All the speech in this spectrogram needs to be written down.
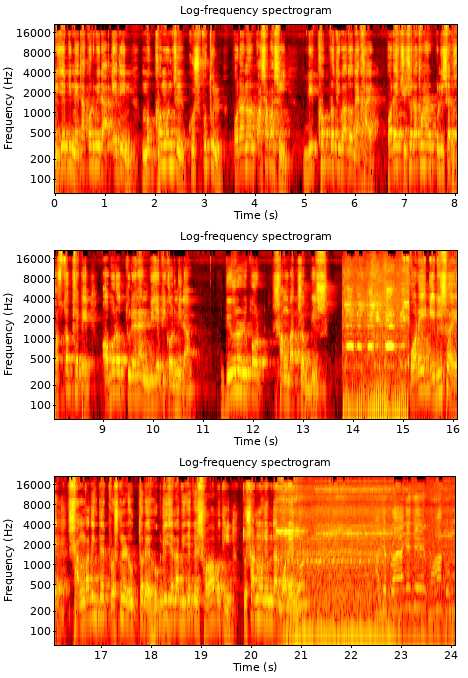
বিজেপি নেতাকর্মীরা এদিন মুখ্যমন্ত্রীর কুশপুতুল পোড়ানোর পাশাপাশি বিক্ষোভ প্রতিবাদও দেখায়। পরে চুচুড়া থানার পুলিশের হস্তক্ষেপে অবরোধ তুলে নেন বিজেপি কর্মীরা। ব্যুরো রিপোর্ট, সংবাদ চব্বিশ। পরে এ বিষয়ে সাংবাদিকদের প্রশ্নের উত্তরে হুগলি জেলা বিজেপির সভাপতি তুষার মজুমদার বলেন আজকে প্রয়াগে যে মহাকুম্ভ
